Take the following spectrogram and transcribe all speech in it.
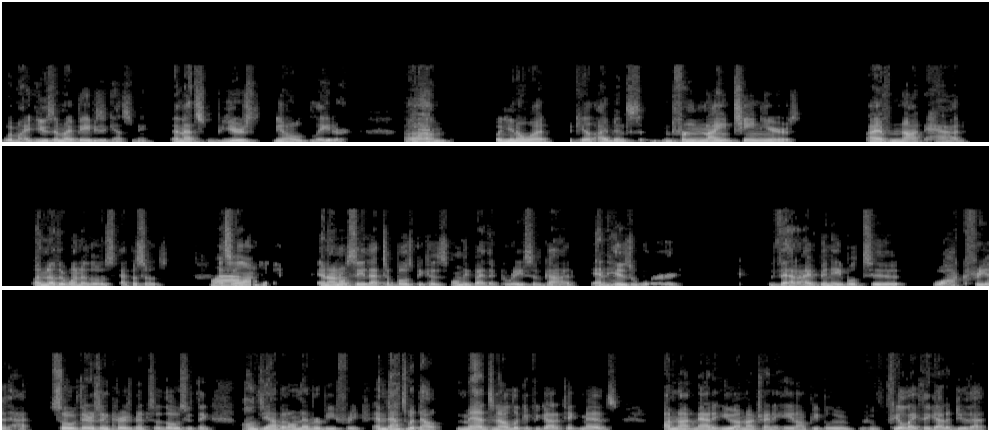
with my using my babies against me, and that's years you know later. Yeah. Um, but you know what, Akil, I've been for 19 years. I have not had another one of those episodes. Wow. That's a long time. And I don't say that to boast because only by the grace of God and mm-hmm. His word that I've been able to walk free of that. So there's encouragement to those who think, oh, yeah, but I'll never be free. And that's without meds. Now, look, if you got to take meds, I'm not mad at you. I'm not trying to hate on people who, who feel like they got to do that.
